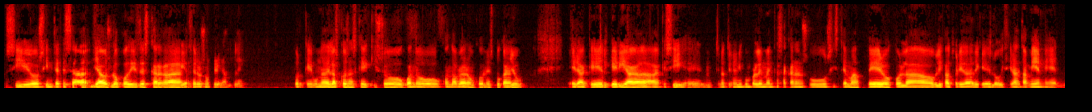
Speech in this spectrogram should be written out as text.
Si os interesa, ya os lo podéis descargar y haceros un print and play. Porque una de las cosas que quiso cuando, cuando hablaron con Stukayo era que él quería que sí, eh, no tiene ningún problema en que sacaran su sistema, pero con la obligatoriedad de que lo hicieran también en,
